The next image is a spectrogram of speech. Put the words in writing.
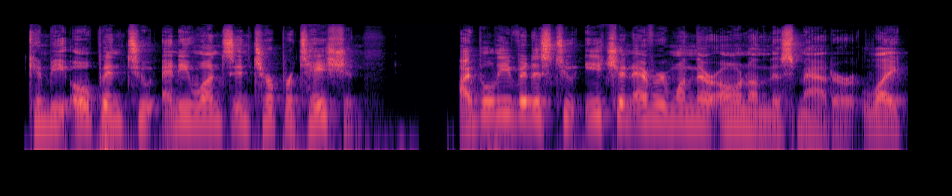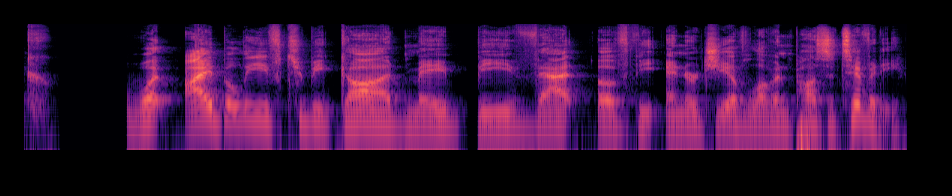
can be open to anyone's interpretation. I believe it is to each and everyone their own on this matter. Like, what I believe to be God may be that of the energy of love and positivity,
